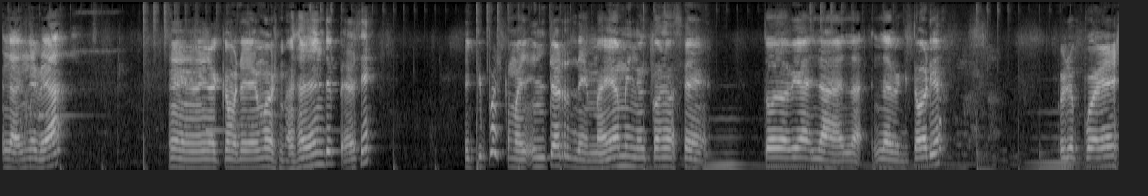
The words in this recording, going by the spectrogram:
la NBA. Eh, lo veremos más adelante, pero sí. Equipos como el Inter de Miami no conoce todavía la, la, la victoria. Pero pues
